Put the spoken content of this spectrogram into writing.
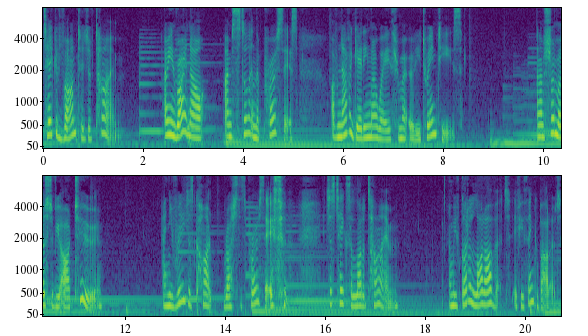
take advantage of time. I mean, right now, I'm still in the process of navigating my way through my early 20s. And I'm sure most of you are too. And you really just can't rush this process. it just takes a lot of time. And we've got a lot of it if you think about it.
